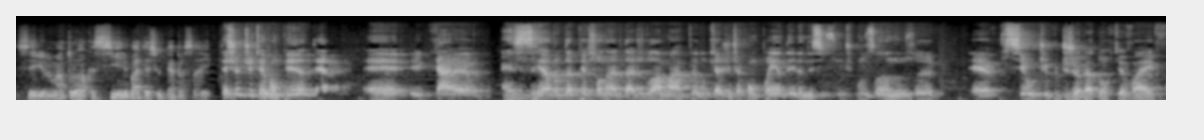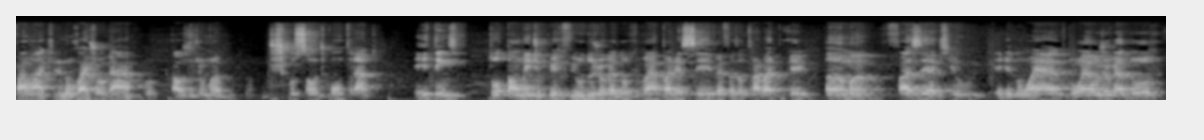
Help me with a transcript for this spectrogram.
seria numa troca se ele batesse o pé para sair. Deixa eu te interromper até. É, cara, é zero da personalidade do Lamar, pelo que a gente acompanha dele nesses últimos anos, é, é ser o tipo de jogador que vai falar que ele não vai jogar por causa de uma discussão de contrato. Ele tem totalmente o perfil do jogador que vai aparecer e vai fazer o trabalho porque ele ama fazer aquilo. Ele não é, não é um jogador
